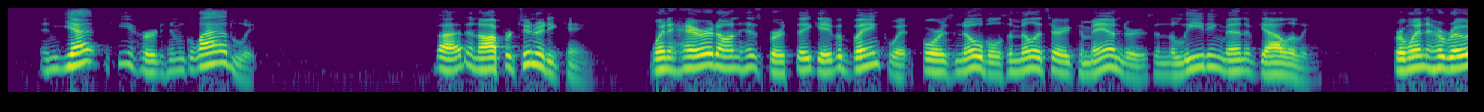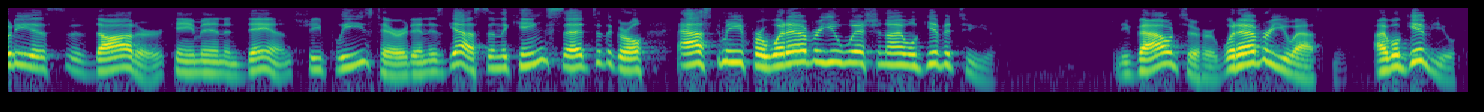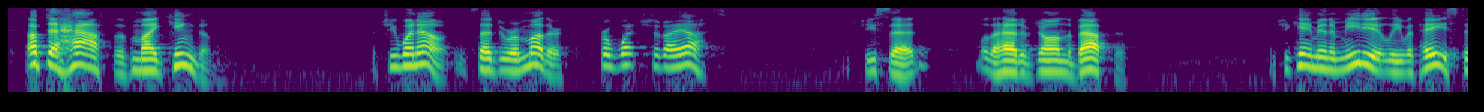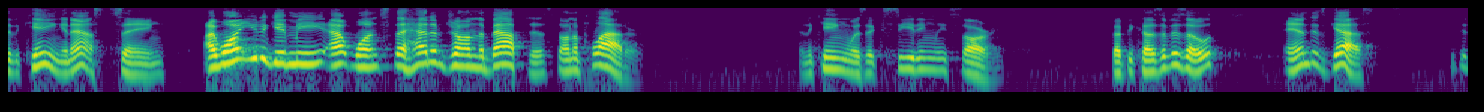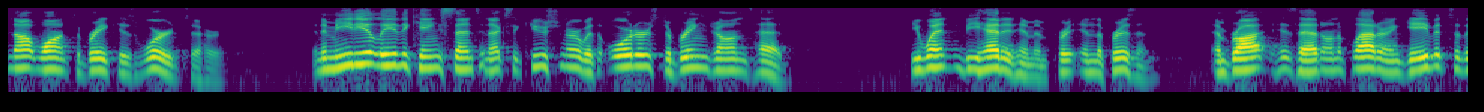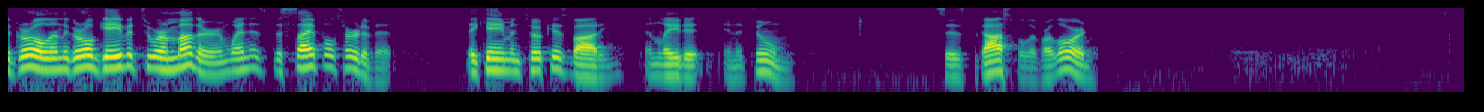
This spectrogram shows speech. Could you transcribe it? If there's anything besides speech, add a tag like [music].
and yet he heard him gladly. But an opportunity came when Herod on his birthday gave a banquet for his nobles and military commanders and the leading men of Galilee. For when Herodias' daughter came in and danced, she pleased Herod and his guests. And the king said to the girl, Ask me for whatever you wish, and I will give it to you. And he vowed to her, Whatever you ask me, I will give you, up to half of my kingdom. And she went out and said to her mother, for what should I ask? She said, Well, the head of John the Baptist. And she came in immediately with haste to the king and asked, saying, I want you to give me at once the head of John the Baptist on a platter. And the king was exceedingly sorry. But because of his oaths and his guests, he did not want to break his word to her. And immediately the king sent an executioner with orders to bring John's head. He went and beheaded him in, in the prison, and brought his head on a platter and gave it to the girl, and the girl gave it to her mother. And when his disciples heard of it, they came and took his body and laid it in a tomb. This is the gospel of our Lord.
